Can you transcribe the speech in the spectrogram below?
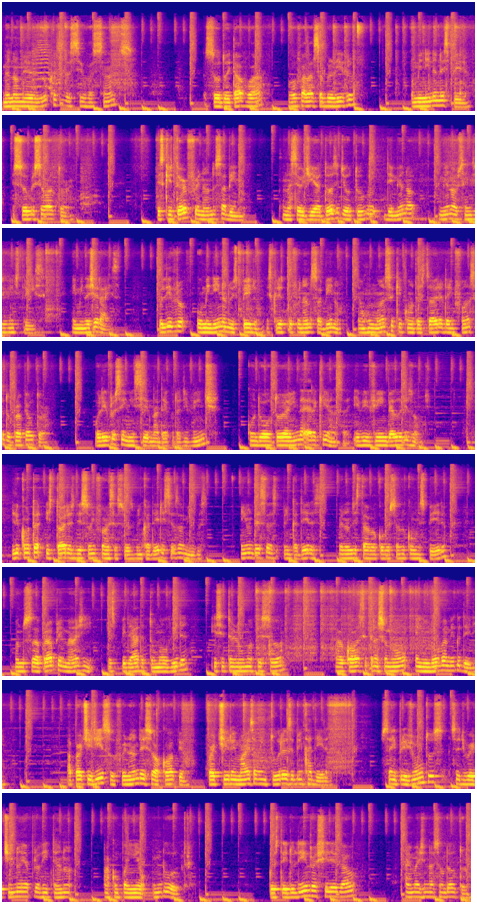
Meu nome é Lucas da Silva Santos, sou do oitavo A. Vou falar sobre o livro O Menino no Espelho e sobre seu autor. Escritor Fernando Sabino nasceu dia 12 de outubro de 1923 em Minas Gerais. O livro O Menino no Espelho, escrito por Fernando Sabino, é um romance que conta a história da infância do próprio autor. O livro se inicia na década de 20, quando o autor ainda era criança e vivia em Belo Horizonte. Ele conta histórias de sua infância, suas brincadeiras e seus amigos. Em uma dessas brincadeiras, Fernando estava conversando com um espelho quando sua própria imagem espelhada tomou vida e se tornou uma pessoa a qual se transformou em um novo amigo dele. A partir disso, Fernando e sua cópia partiram em mais aventuras e brincadeiras, sempre juntos, se divertindo e aproveitando a companhia um do outro. Gostei do livro, achei legal a imaginação do autor.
